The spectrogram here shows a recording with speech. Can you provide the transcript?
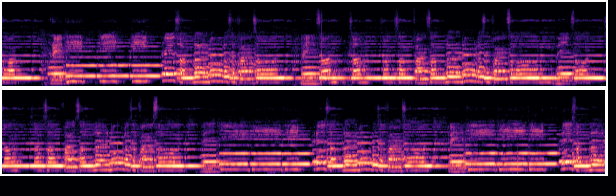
ซอนฟาเรทีทีทีเรซอนลาโดลาซอนฟาซอนเรซอนซอนซอนซอนฟาซอนลาโดลาซอนฟาซอนเรซอนซอนซอนซอนฟาซอนลาโดลาซอนฟาซอนเรทีทีทีเรซอนลาโดลาซฟาซอนเรทีทีทีเรซอนลาโน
